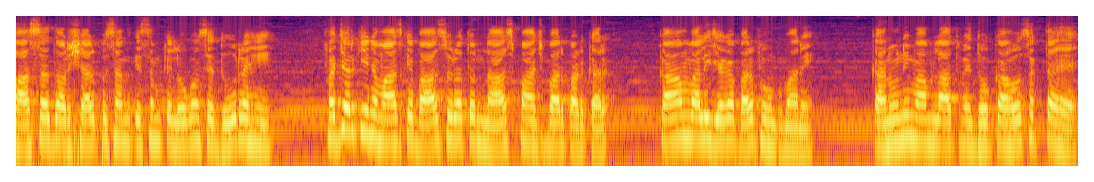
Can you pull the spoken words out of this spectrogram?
हासद और शरपसंद किस्म के लोगों से दूर रहें। फजर की नमाज़ के बाद सूरत और नाज पाँच बार पढ़कर काम वाली जगह पर फूंक मारें। कानूनी मामला में धोखा हो सकता है,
